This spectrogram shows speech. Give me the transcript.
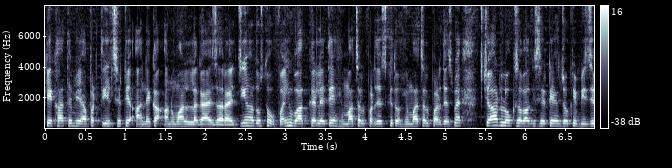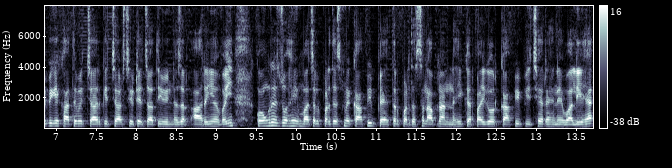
के खाते में यहाँ पर तीन सीटें आने का अनुमान लगाया जा रहा है। जी हाँ दोस्तों, वहीं बात कर लेते हैं हिमाचल प्रदेश की। तो हिमाचल प्रदेश में चार लोकसभा की सीटें हैं, जो कि बीजेपी के खाते में चार की चार सीटें जाती हुई नज़र आ रही है। वहीं कांग्रेस जो है हिमाचल प्रदेश में काफ़ी बेहतर प्रदर्शन अपना नहीं कर पाएगी और काफ़ी पीछे रहने वाली है।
